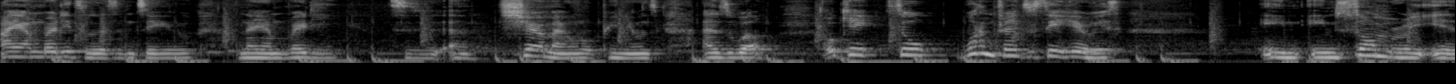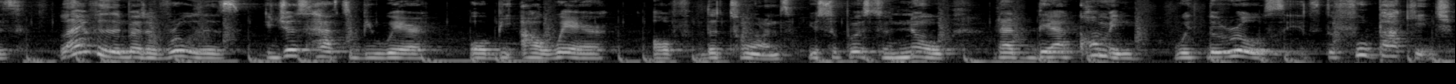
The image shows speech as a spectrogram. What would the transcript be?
I am ready to listen to you and I am ready to uh, share my own opinions as well. Okay, so what I'm trying to say here is in in summary is life is a bed of roses. You just have to beware or be aware of the thorns. You're supposed to know that they are coming with the rose. It's the full package.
